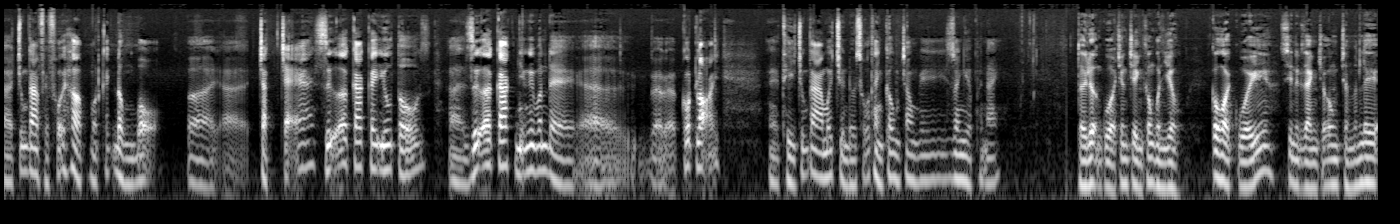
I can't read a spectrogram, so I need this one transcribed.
uh, chúng ta phải phối hợp một cách đồng bộ uh, uh, chặt chẽ giữa các cái yếu tố uh, giữa các những cái vấn đề uh, uh, cốt lõi thì chúng ta mới chuyển đổi số thành công trong cái doanh nghiệp hiện nay. Thời lượng của chương trình không còn nhiều. Câu hỏi cuối xin được dành cho ông Trần Văn Lê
